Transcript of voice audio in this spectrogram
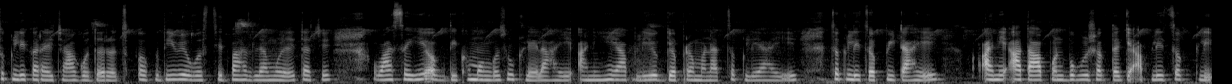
चकली करायच्या अगोदरच अगदी व्यवस्थित भाजल्यामुळे त्याचे वासही अगदी खमंग सुटलेला आहे. आणि हे आपली योग्य प्रमाणात चकली आहे. चकलीचं पीठ आहे. आणि आता आपण बघू शकता की आपली चकली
